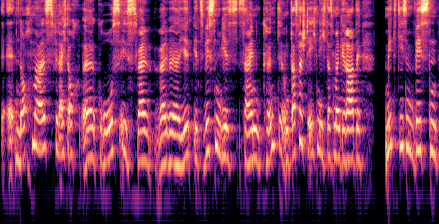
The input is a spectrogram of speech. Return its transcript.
äh, nochmals vielleicht auch äh, groß ist, weil, weil wir jetzt wissen, wie es sein könnte. Und das verstehe ich nicht, dass man gerade mit diesem Wissen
